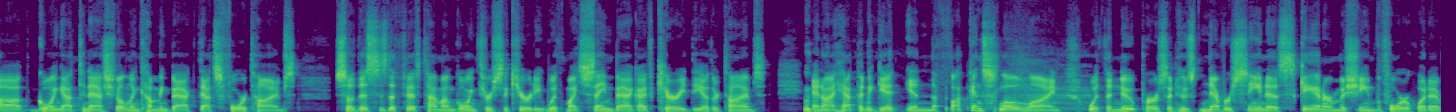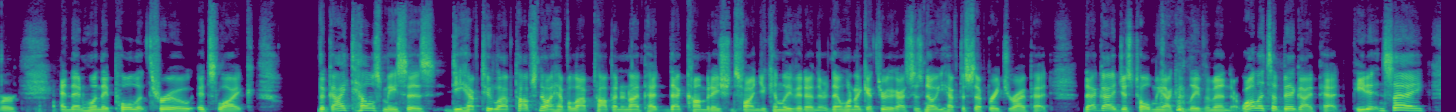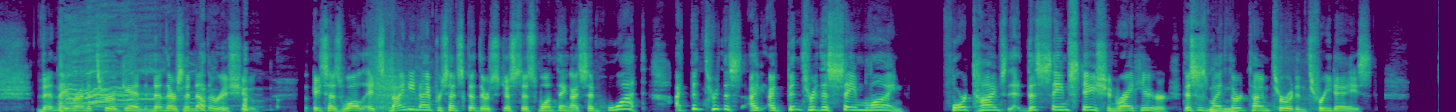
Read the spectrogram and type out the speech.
uh, going out to Nashville and coming back, that's four times. So this is the fifth time I'm going through security with my same bag I've carried the other times. And I happen to get in the fucking slow line with the new person who's never seen a scanner machine before or whatever. And then when they pull it through, it's like, the guy tells me, says, Do you have two laptops? No, I have a laptop and an iPad. That combination's fine. You can leave it in there. Then when I get through, the guy says, No, you have to separate your iPad. That guy just told me I could leave him in there. Well, it's a big iPad. He didn't say. Then they run it through again. And then there's another issue. He says, Well, it's 99% good. There's just this one thing. I said, What? I've been through this. I, have been through this same line four times, this same station right here. This is my mm-hmm. third time through it in three days.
